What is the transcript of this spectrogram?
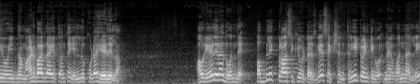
ನೀವು ಇದನ್ನ ಮಾಡಬಾರ್ದಾಯಿತು ಅಂತ ಎಲ್ಲೂ ಕೂಡ ಹೇಳಿಲ್ಲ. ಅವ್ರು ಹೇಳಿರೋದು ಒಂದೇ. ಪಬ್ಲಿಕ್ ಪ್ರಾಸಿಕ್ಯೂಟರ್ಸ್ಗೆ ಸೆಕ್ಷನ್ ತ್ರೀ ಟ್ವೆಂಟಿ ಒನ್ ಅಲ್ಲಿ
